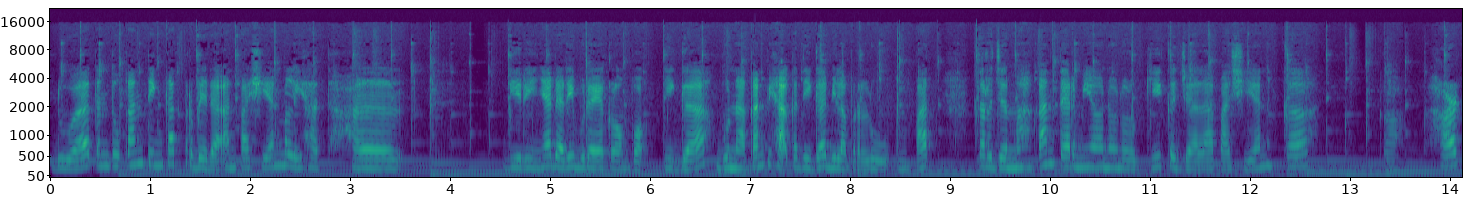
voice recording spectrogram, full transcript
Dua, tentukan tingkat perbedaan pasien melihat hal dirinya dari budaya kelompok. 3. Gunakan pihak ketiga bila perlu. 4. Terjemahkan terminologi gejala pasien ke ke hard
